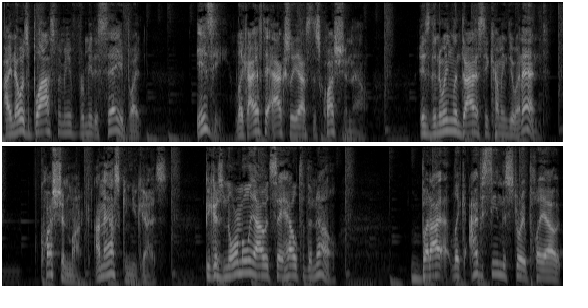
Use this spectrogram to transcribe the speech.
I know it's blasphemy for me to say, but is he? Like, I have to actually ask this question now. Is the New England dynasty coming to an end? Question mark. I'm asking you guys. Because normally I would say hell to the no. But I like I've seen this story play out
